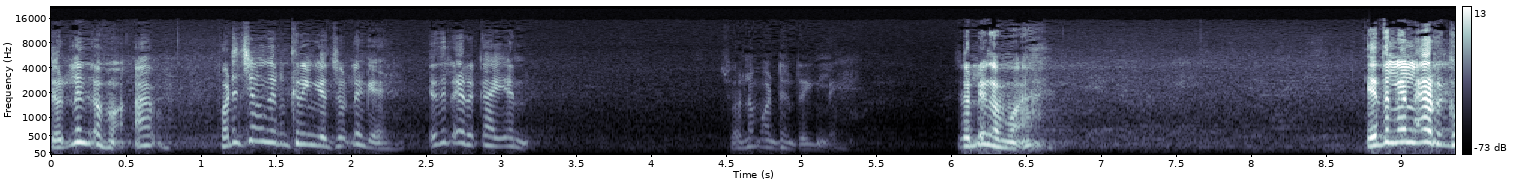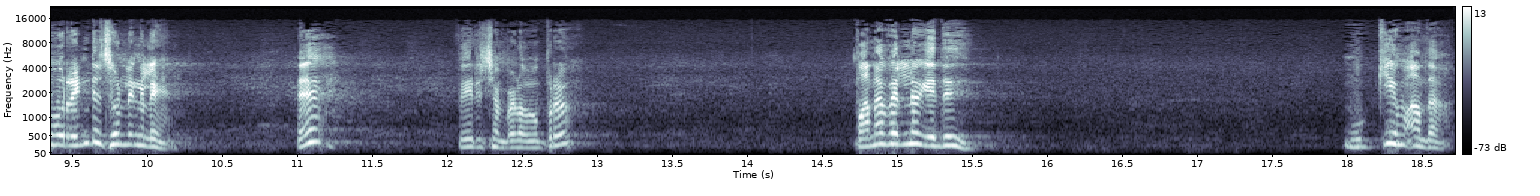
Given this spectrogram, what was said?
சொல்லுங்கம்மா. படித்தவங்க இருக்கிறீங்க சொல்லுங்க. எதில் இருக்கு அயன் சொல்ல மாட்டேன்றீங்களே? சொல்லுங்கம்மா. எதுலலாம் எல்லாம் இருக்கு? ஒரு ரெண்டு சொல்லுங்களேன். ஆ? பேரிச்சம்பழம் அப்புறம்? பனவெல்லம் எது? முக்கியமாக தான்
